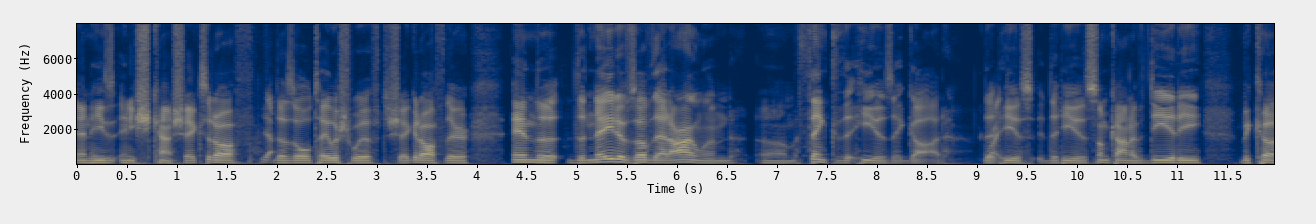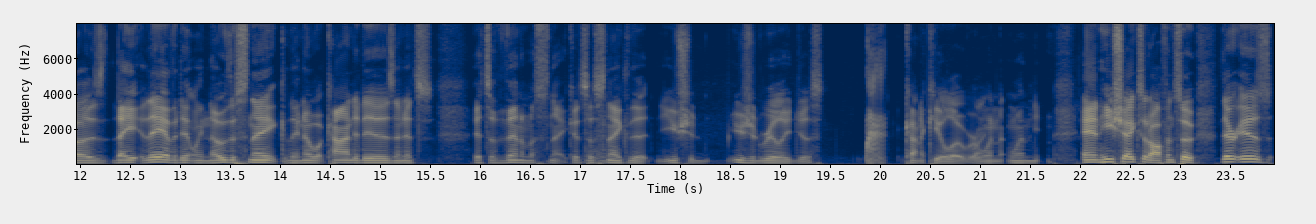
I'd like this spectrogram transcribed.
and he's and he sh- kind of shakes it off. Yeah. Does old Taylor Swift shake it off there, and the the natives of that island um, think that he is a god, that Right. he is that he is some kind of deity because they they evidently know the snake, they know what kind it is, and it's it's a venomous snake. It's a Mm-hmm. snake that you should you should really just kind of keel over Right. when when and he shakes it off and so there is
